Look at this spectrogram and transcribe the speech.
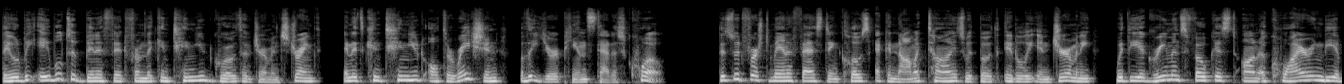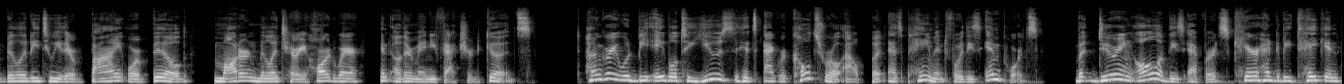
they would be able to benefit from the continued growth of German strength and its continued alteration of the European status quo. This would first manifest in close economic ties with both Italy and Germany, with the agreements focused on acquiring the ability to either buy or build modern military hardware and other manufactured goods. Hungary would be able to use its agricultural output as payment for these imports. But during all of these efforts, care had to be taken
